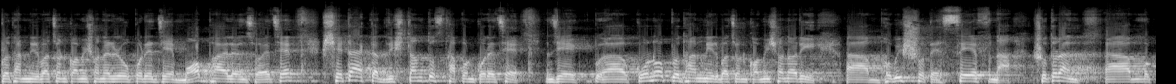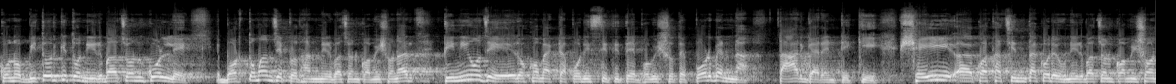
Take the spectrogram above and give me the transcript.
প্রধান নির্বাচন কমিশনের উপরে যে মব ভায়োলেন্স হয়েছে সেটা একটা দৃষ্টান্ত স্থাপন করেছে যে কোনো প্রধান নির্বাচন কমিশনারই ভবিষ্যতে সেফ না। সুতরাং কোনো বিতর্কিত নির্বাচন করলে বর্তমান যে প্রধান নির্বাচন কমিশনার, তিনিও যে এরকম একটা পরিস্থিতিতে ভবিষ্যতে পড়বেন না, তার গ্যারেন্টি কি? সেই কথা চিন্তা করেও নির্বাচন কমিশন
